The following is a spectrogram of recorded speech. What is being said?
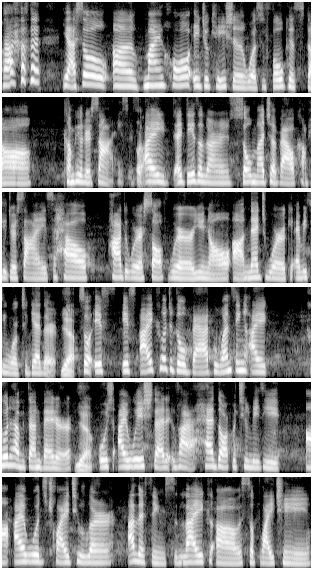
yeah. So uh, my whole education was focused on computer science. So Okay. I, I did learn so much about computer science, how hardware, software, you know, uh, network, everything work together. Yeah, So if if I could go back, one thing I could have done better, yeah, which I wish that if I had the opportunity, uh, I would try to learn other things like uh, supply chain,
